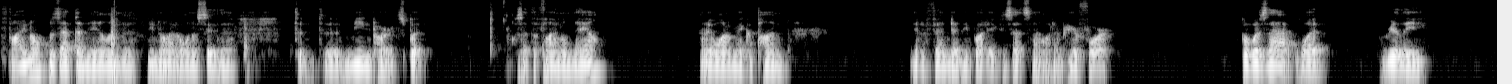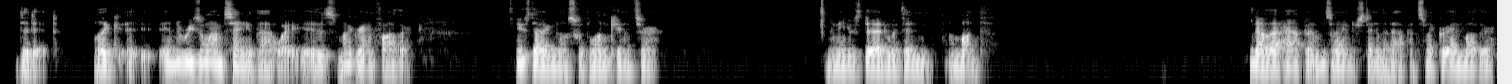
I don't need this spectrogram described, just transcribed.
final? Was that the nail in the you know I don't want to say the the, the mean parts, but was that the final nail? I didn't want to make a pun and offend anybody because that's not what I'm here for. But was that what really did it? Like, and the reason why I'm saying it that way is my grandfather, he was diagnosed with lung cancer and he was dead within a month. Now that happens. I understand that happens. My grandmother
